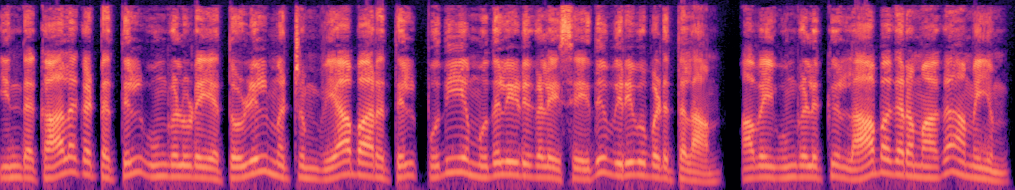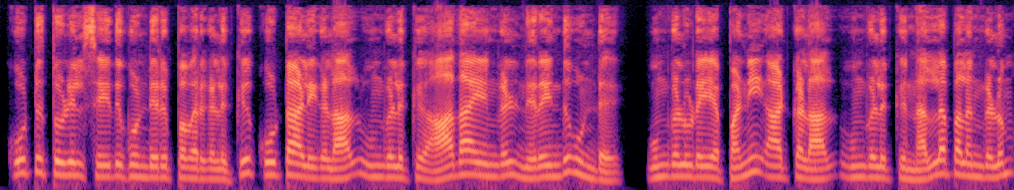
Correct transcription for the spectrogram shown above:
இந்த காலகட்டத்தில் உங்களுடைய தொழில் மற்றும் வியாபாரத்தில் புதிய முதலீடுகளை செய்து விரிவுபடுத்தலாம். அவை உங்களுக்கு லாபகரமாக அமையும். கூட்டுத் தொழில் செய்து கொண்டிருப்பவர்களுக்கு கூட்டாளிகளால் உங்களுக்கு ஆதாயங்கள் நிறைந்து உண்டு. உங்களுடைய பணி ஆட்களால் உங்களுக்கு நல்ல பலன்களும்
